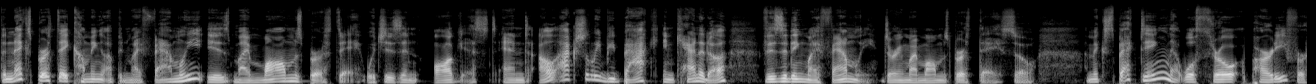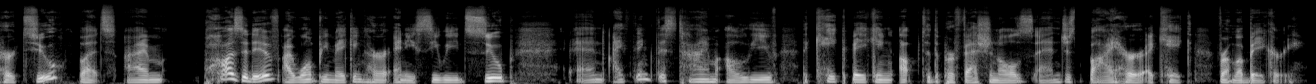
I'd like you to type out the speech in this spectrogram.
The next birthday coming up in my family is my mom's birthday, which is in August. And I'll actually be back in Canada visiting my family during my mom's birthday. So I'm expecting that we'll throw a party for her too, but I'm positive I won't be making her any seaweed soup. And I think this time I'll leave the cake baking up to the professionals and just buy her a cake from a bakery.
